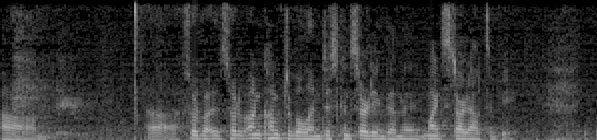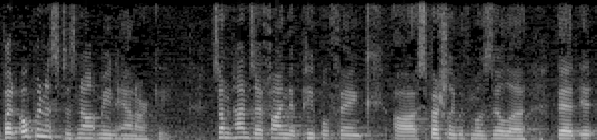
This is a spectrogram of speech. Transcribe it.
um, uh, sort, of, sort of uncomfortable and disconcerting than they might start out to be. But openness does not mean anarchy. Sometimes I find that people think, uh, especially with Mozilla, that it,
